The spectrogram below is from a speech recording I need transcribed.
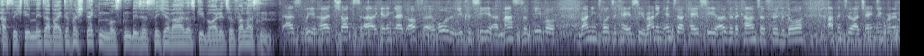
dass sich die Mitarbeiter verstecken mussten, bis es sicher war, das Gebäude zu verlassen. As we heard shots uh, getting let off, uh, all you could see uh, masses of people running towards the KFC, running into our KFC, over the counter, through the door, up into our changing room,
